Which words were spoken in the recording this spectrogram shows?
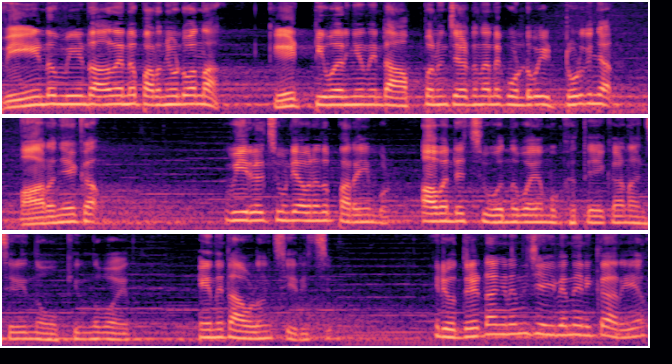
വീണ്ടും വീണ്ടും അത് തന്നെ പറഞ്ഞുകൊണ്ട് വന്ന. കെട്ടി വരിഞ്ഞ് നിന്റെ അപ്പനും ചേട്ടനും തന്നെ കൊണ്ടുപോയി ഇട്ടുകൊടുക്കും ഞാൻ. പറഞ്ഞേക്കാം. വീരൽ ചൂണ്ടി അവനത് പറയുമ്പോൾ അവന്റെ ചുവന്നുപോയ മുഖത്തേക്കാണ് അഞ്ജലി നോക്കി നിന്ന് പോയത്. എന്നിട്ട് അവളും ചിരിച്ചു. രുദ്രേട്ട അങ്ങനെയൊന്നും ചെയ്യില്ലെന്ന് എനിക്കറിയാം.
